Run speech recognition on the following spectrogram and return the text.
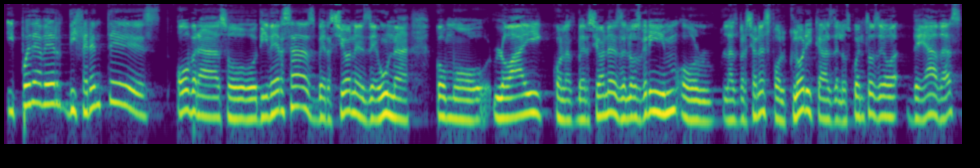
Y puede haber diferentes obras o diversas versiones de una, como lo hay con las versiones de los Grimm o las versiones folclóricas de los cuentos de, hadas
